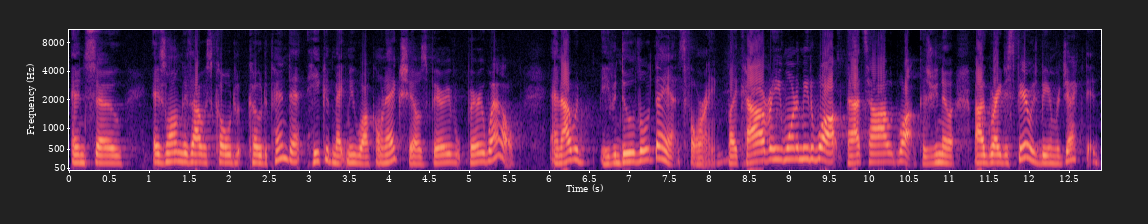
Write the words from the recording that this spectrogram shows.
And so as long as I was codependent, he could make me walk on eggshells very, very well. And I would even do a little dance for him. Like, however he wanted me to walk, that's how I would walk. Because, you know, my greatest fear was being rejected.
